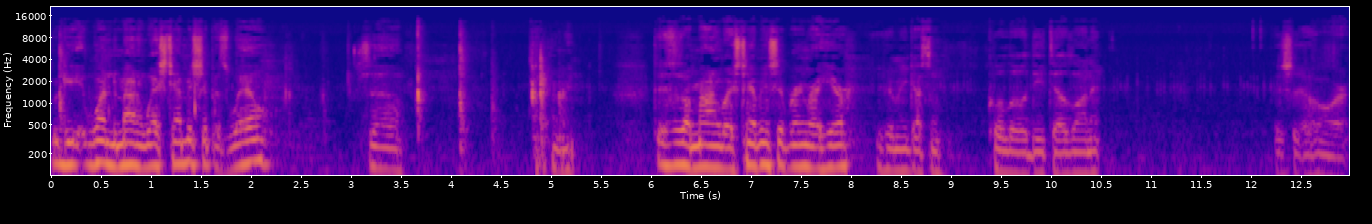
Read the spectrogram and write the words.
We get won the Mountain West Championship as well. So, this is our Mountain West Championship ring right here. You feel me? Got some cool little details on it. This shit hard.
